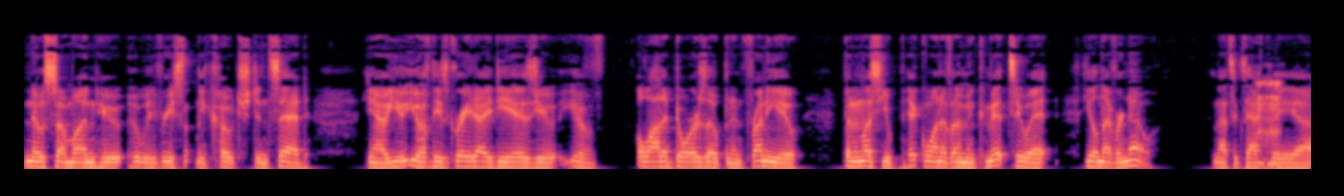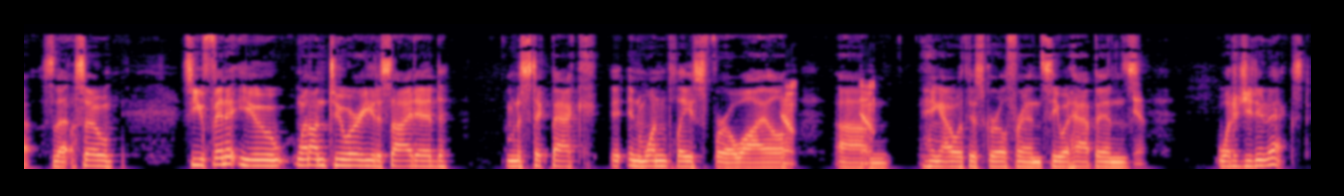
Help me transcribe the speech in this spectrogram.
know someone who who we've recently coached and said, you know, you you have these great ideas, you you have a lot of doors open in front of you, but unless you pick one of them and commit to it, you'll never know. And that's exactly mm-hmm. uh, so that so so you fin you went on tour, you decided I'm going to stick back in one place for a while. Yep. Um, yep hang out with this girlfriend, see what happens. Yeah. What did you do next?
